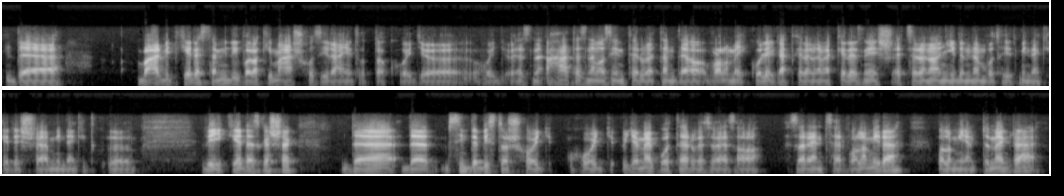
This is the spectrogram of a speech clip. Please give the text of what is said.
de bármit kérdeztem, mindig valaki máshoz irányítottak, hogy, hogy ez ne, hát ez nem az én területem, de a, valamelyik kollégát kellene megkérdezni, és egyszerűen annyi időm nem volt, hogy itt minden kérdésre mindenkit végigkérdezgessek, de, de szinte biztos, hogy, hogy ugye meg volt tervezve ez a, ez a rendszer valamire, valamilyen tömegre,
